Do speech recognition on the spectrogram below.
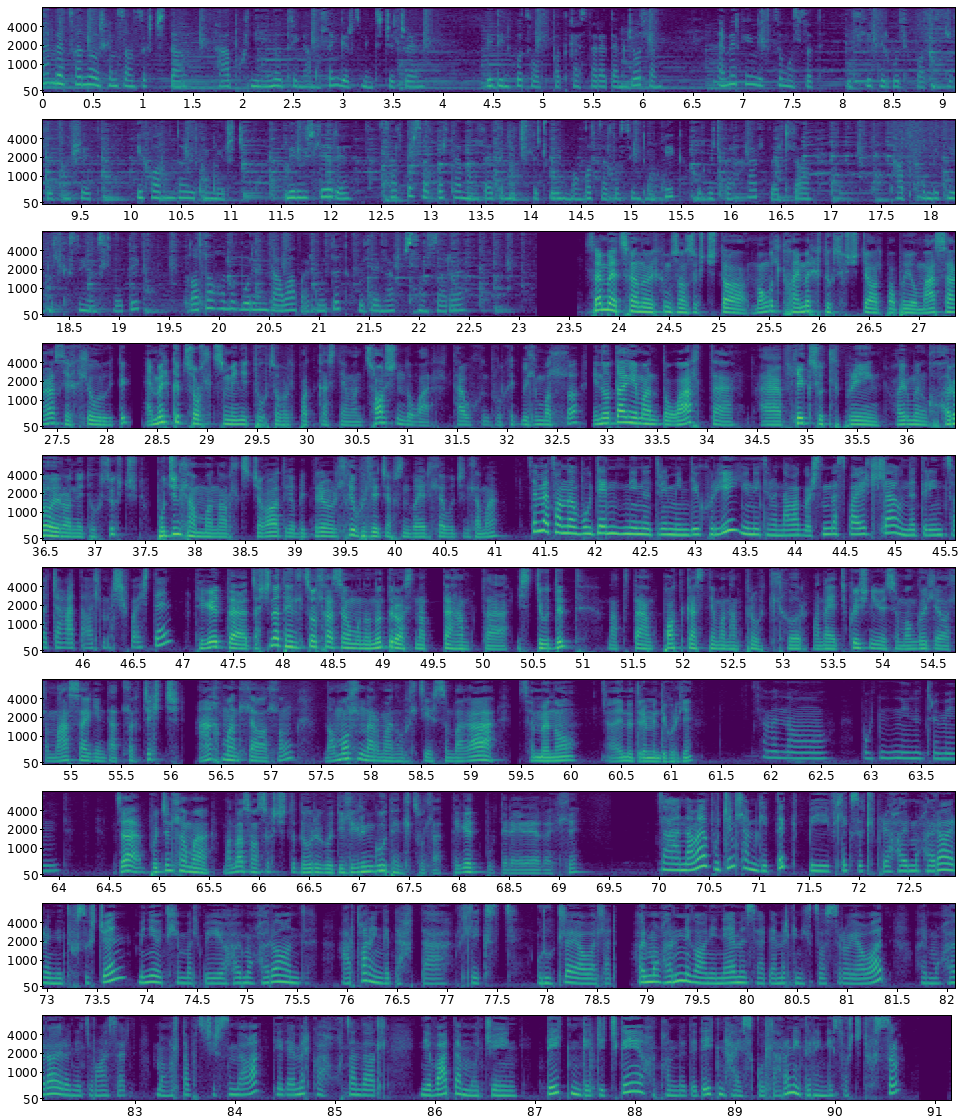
Сайн байцгаана уу эрхэм сонсогчдоо. Та бүхний энэ өдрийн амгалан гэрж мэдчилж байна. Бид энэ бүх цуглал подкастаараа дамжуулан Америкийн нэгдсэн улсад дэлхийд тэргүүлэх боловсрол эзэмшээд их орондоо иргэн ирж мэрэгжлэр салбар салбартаа манлайдан ажиллаж буй Монгол залуусын түүхийг хүргэж байхаар зорилоо. Та бүхэн бидний бэлтгэсэн явцлуудыг 7 хоног бүрийн даваа баргуудад хүлээн авч сонсоорой. Сайн байцгаана уу эрхэм сонсогчдоо. Монгол дахь Америк төгсөгчдийн холбоо буюу МАСАгаас эрхлэн үргэдэг Америкт суралцсан миний төг цуврал подкастын маань цоошин дугаар та бүхэнд хүрэхэд бэлэн боллоо. Энэ удаагийн маань дугаарт Flex хөтөлбөрийн 2022 оны төгсөгч Бүжин лам маань оролцож байгаа. Тэгээ бидний урилгыг хүлээж авсанд баярлалаа Бүжин ламаа. Сайн байцгаана уу бүгдээрэнд энэ өдрийн мэндийг хүргэе. Юуны тэр намайг урьсандаас баярлалаа. Өнөөдөр энэ сууж байгаад бол маш их баяртай. Тэгээд зочноо танилцуулахаас өмнө өнөөдөр бас надтай хамт студид надтай хамт подкастын маань хамтран хөтлөхөөр манай Education US Mongolia болон Масагийн дадлагжигч анх манлаа болон номол нар маань хүрэлцэн ирсэн байгаа. Сайн байна уу? Энэ өдрийн мэндийг хүргэе. Сайн байна уу? Бүгдэнд нь энэ өдрийн мэнд. За, Бүжинлама манай сонсогчдод өөрийгөө дэлгэрэнгүй танилцуулаад тэгээд бүгдээрээ яриагаа эхлэе. За намайг Бүжин лам гэдэг. Би Flex хөтөлбөрийн 2022 оны төгсөгч байна. Миний хувьд хэм бол би 2020 онд 10 дугаар ангид байхдаа Flex-т өргөдлөө явуулаад 2021 оны 8 сард Америк нэгдсэн улс руу яваад 2022 оны 6 сард Монголдо буцаж ирсэн байгаа. Тэгээд Америк авах хугацаанд бол Невада мужийн Дейтон гэж жижигхэн хотгонд Дейтон хай скул 11 дэх ангийн сурч төгссөн.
